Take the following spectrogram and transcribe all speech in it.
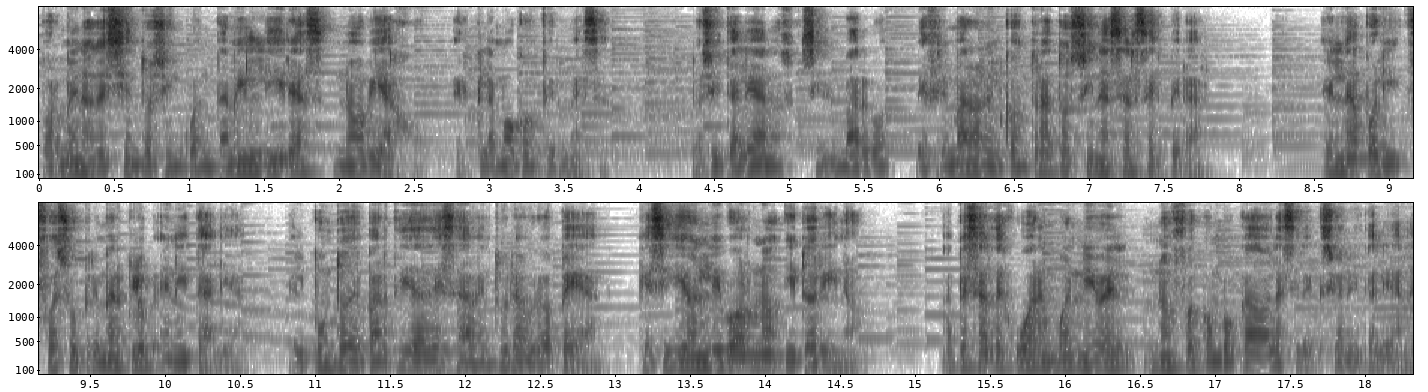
Por menos de 150.000 liras no viajo, exclamó con firmeza. Los italianos, sin embargo, le firmaron el contrato sin hacerse esperar. El Napoli fue su primer club en Italia, el punto de partida de esa aventura europea, que siguió en Livorno y Torino. A pesar de jugar en buen nivel, no fue convocado a la selección italiana.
